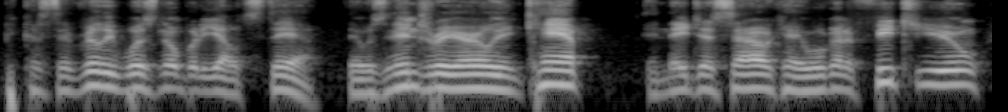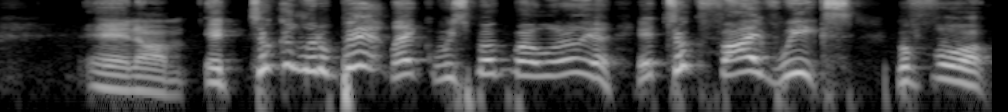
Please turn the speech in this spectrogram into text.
because there really was nobody else there. There was an injury early in camp, and they just said, okay, we're going to feature you and um, it took a little bit, like we spoke about earlier. It took five weeks before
